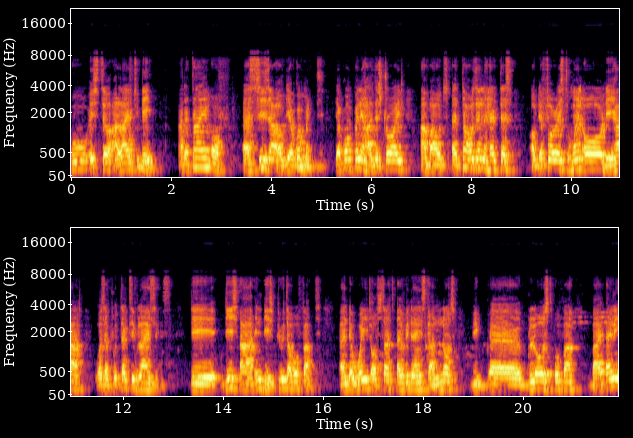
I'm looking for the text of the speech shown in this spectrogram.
who is still alive today. At the time of a uh, seizure of the equipment, the company has destroyed about a thousand hectares of the forest when all they had was a protective license. The, these are indisputable facts, and the weight of such evidence cannot be uh, glossed over by any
